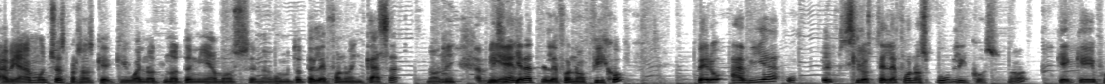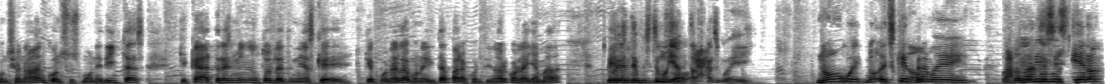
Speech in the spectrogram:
había muchas personas que, que igual no, no teníamos en algún momento teléfono en casa, ¿no? Ni, ni siquiera teléfono fijo, pero había eh, los teléfonos públicos, ¿no? Que, que funcionaban con sus moneditas, que cada tres minutos le tenías que, que poner la monedita para continuar con la llamada. Pero te fuiste muy atrás, güey. No, güey, no, es que no, espérame, Todavía no, no, existieron,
